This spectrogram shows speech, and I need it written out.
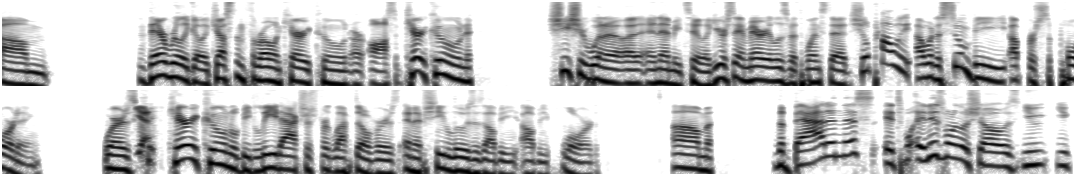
Um, they're really good. Like Justin Theroux and Carrie Coon are awesome. Carrie Coon, she should win a, an Emmy too. Like you were saying, Mary Elizabeth Winstead, she'll probably, I would assume, be up for supporting. Whereas Yes. Ca- Carrie Coon will be lead actress for Leftovers, and if she loses, I'll be I'll be floored. Um, the bad in this, it's it is one of those shows you you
